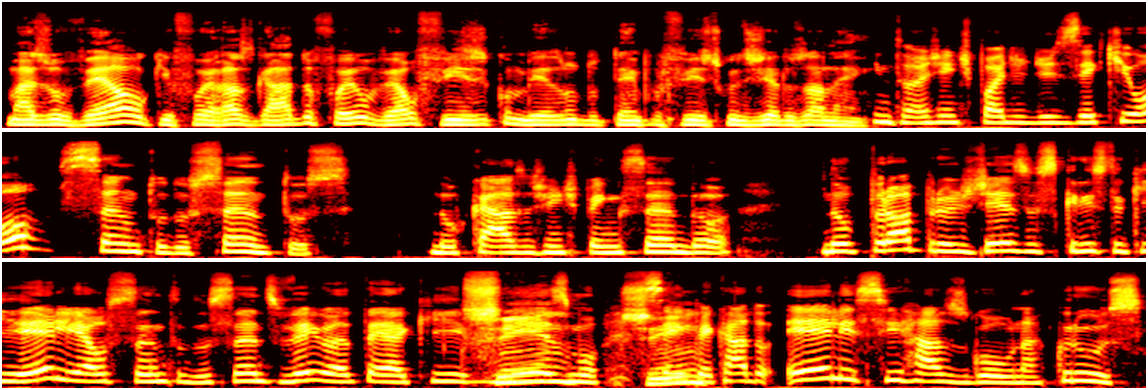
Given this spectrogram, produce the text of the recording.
mas o véu que foi rasgado foi o véu físico mesmo do templo físico de Jerusalém. Então a gente pode dizer que o Santo dos Santos, no caso a gente pensando no próprio Jesus Cristo, que ele é o Santo dos Santos, veio até aqui sim, mesmo sim. sem pecado, ele se rasgou na cruz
